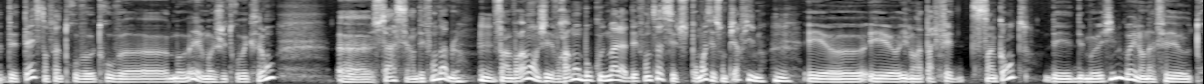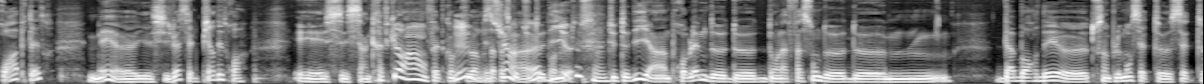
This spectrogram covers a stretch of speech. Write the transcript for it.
détestent, enfin trouvent, trouvent mauvais, et moi je les trouve excellents. Euh, ça, c'est indéfendable. Mm. Enfin, vraiment, j'ai vraiment beaucoup de mal à défendre ça. C'est, pour moi, c'est son pire film. Mm. Et, euh, et euh, il en a pas fait 50 des, des mauvais films, quoi. Il en a fait 3 peut-être. Mais celui-là, c'est le pire des trois. Et c'est, un crève-cœur, hein, en fait, quand Mm, tu vois bien ça. sûr, parce que tu ouais, te dis, tous, hein. tu te dis, il y a un problème de, de- dans la façon de, de, d'aborder tout simplement cette, cette,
